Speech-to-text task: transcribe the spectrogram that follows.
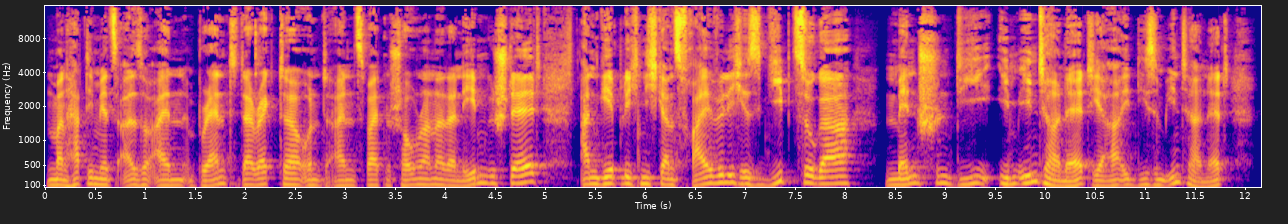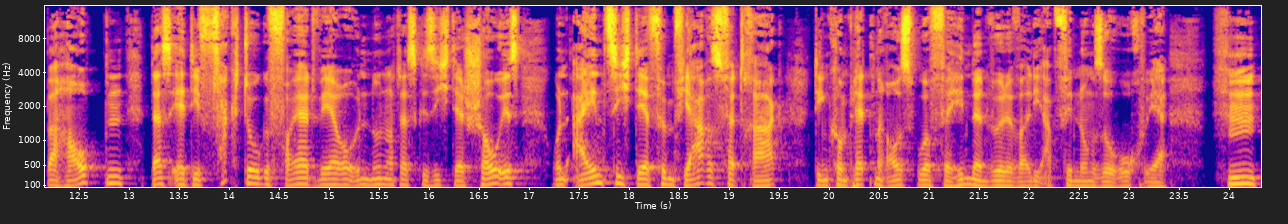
Man hat ihm jetzt also einen Brand Director und einen zweiten Showrunner daneben gestellt. Angeblich nicht ganz freiwillig. Es gibt sogar Menschen, die im Internet, ja, in diesem Internet behaupten, dass er de facto gefeuert wäre und nur noch das Gesicht der Show ist und einzig der Fünfjahresvertrag den kompletten Rauswurf verhindern würde, weil die Abfindung so hoch wäre. Hm,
